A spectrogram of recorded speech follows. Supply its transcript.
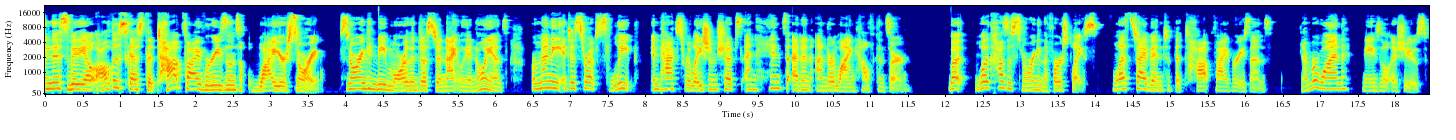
In this video, I'll discuss the top five reasons why you're snoring. Snoring can be more than just a nightly annoyance. For many, it disrupts sleep, impacts relationships, and hints at an underlying health concern. But what causes snoring in the first place? Let's dive into the top five reasons. Number one, nasal issues.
